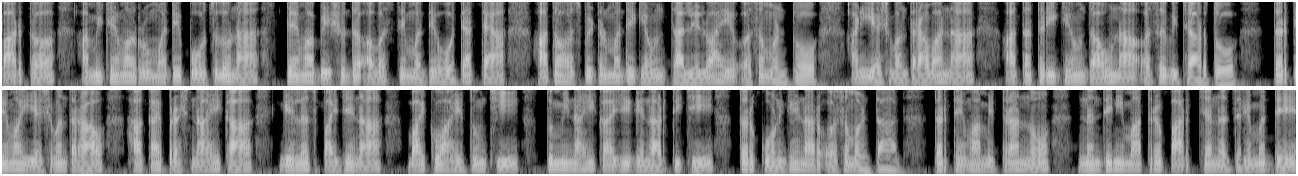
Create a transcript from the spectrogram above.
पार्थ आम्ही जेव्हा रूममध्ये पोहोचलो ना तेव्हा बेशुद्ध अवस्थेमध्ये होत्या त्या. आता हॉस्पिटलमध्ये घेऊन चाललेलो आहे असं म्हणतो. आणि यशवंतरावांना आता तरी घेऊन जाऊ ना असं विचारतो. तर तेव्हा यशवंतराव हा काय प्रश्न आहे का? गेलंच पाहिजे ना? बायको आहे तुमची. तुम्ही नाही काळजी घेणार तिची तर कोण घेणार? असं म्हणतात. तर तेव्हा मित्रांनो नंदिनी मात्र पार्थच्या नजरेमध्ये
